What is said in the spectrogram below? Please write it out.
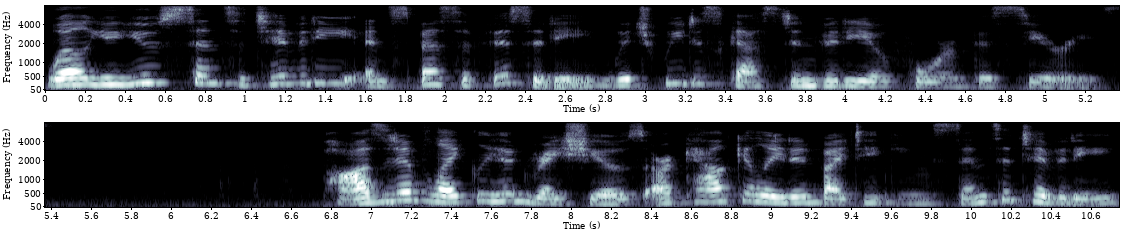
Well, you use sensitivity and specificity, which we discussed in video 4 of this series. Positive likelihood ratios are calculated by taking sensitivity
